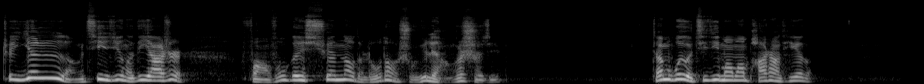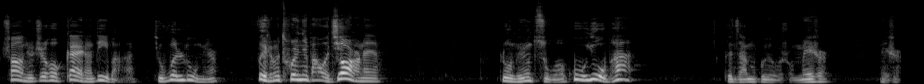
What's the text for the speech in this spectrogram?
这阴冷寂静的地下室，仿佛跟喧闹的楼道属于两个世界。咱们鬼友急急忙忙爬上梯子，上去之后盖上地板，就问陆明：“为什么突然间把我叫上来呀？”陆明左顾右盼，跟咱们鬼友说：“没事没事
